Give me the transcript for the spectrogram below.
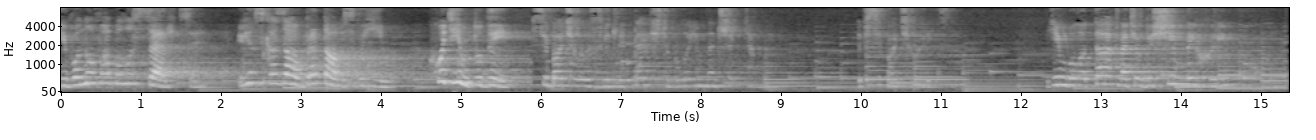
І воно вабило серце. І він сказав братам своїм: Ходім туди. Всі бачили у світлі те, що було їм над життям. І всі бачили різне. Їм було так, наче в душі в них горів вогонь.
